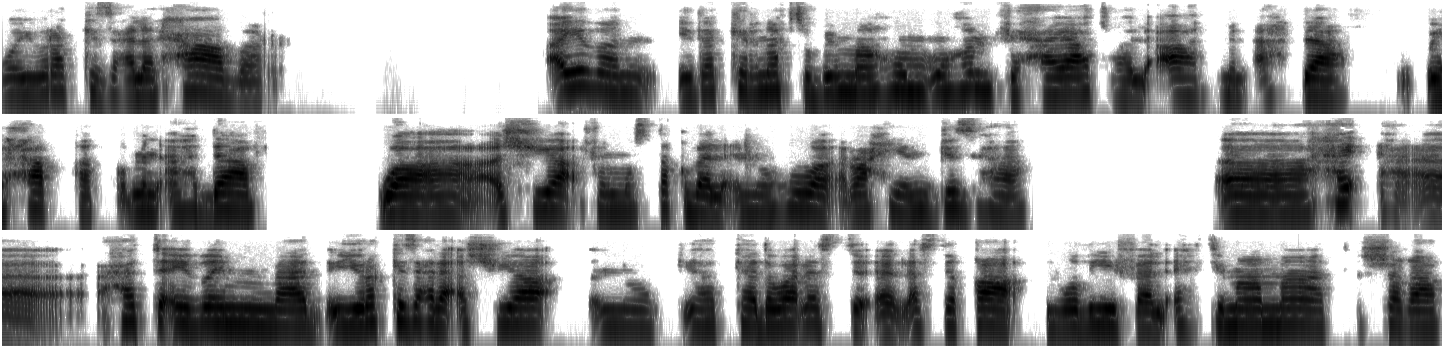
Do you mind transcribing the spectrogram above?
ويركز على الحاضر. أيضا يذكر نفسه بما هو مهم في حياته الآن من أهداف ويحقق من أهداف وأشياء في المستقبل إنه هو راح ينجزها. آه، آه، حتى أيضا بعد يركز على أشياء إنه كدوار الأصدقاء الوظيفة الاهتمامات الشغف.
